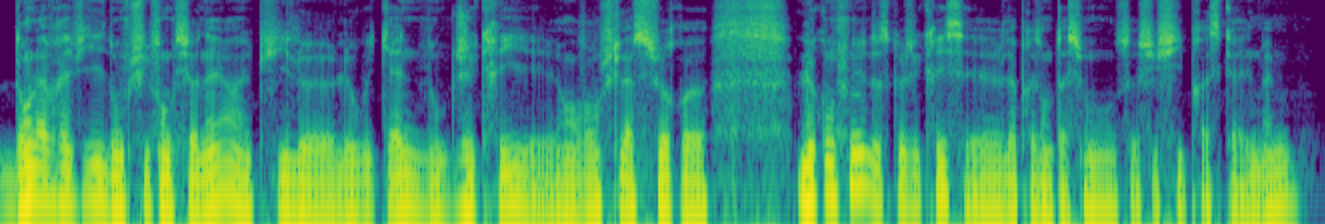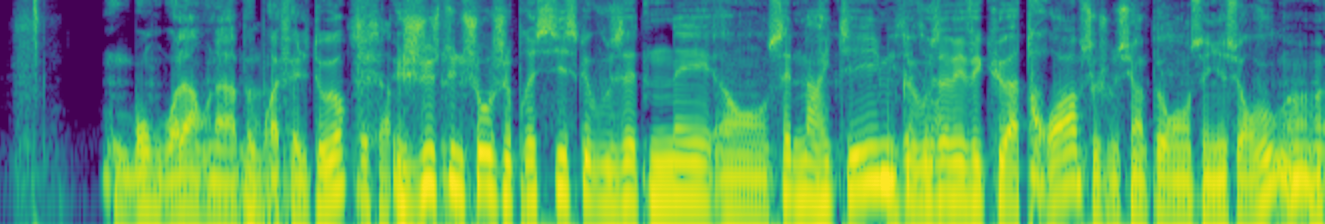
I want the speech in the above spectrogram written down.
Dans la vraie vie, donc, je suis fonctionnaire. Et puis, le, le week-end, donc, j'écris. Et en revanche, là, sur le contenu de ce que j'écris, c'est la présentation se suffit presque à elle-même. Bon, voilà, on a à peu près fait le tour. Juste une chose, je précise que vous êtes né en Seine-Maritime, que vous avez vécu à Troyes, parce que je me suis un peu renseigné sur vous. Hein.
